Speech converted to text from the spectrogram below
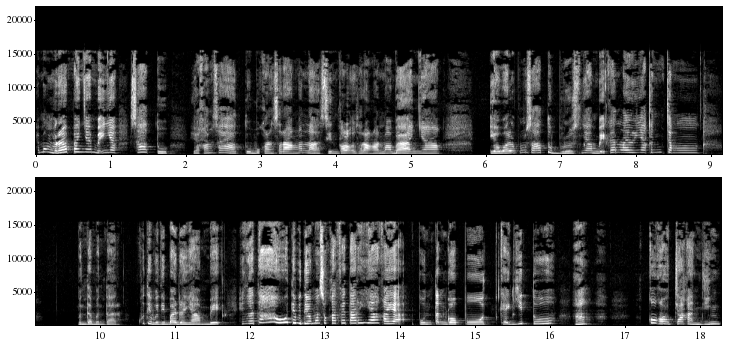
Emang berapa nyambe nya satu. Ya kan satu bukan serangan lah sin. Kalau serangan mah banyak. Ya walaupun satu Bruce nyambe kan larinya kenceng. Bentar-bentar kok tiba-tiba ada nyambe ya nggak tahu tiba-tiba masuk kafetaria kayak punten goput kayak gitu. Hah kok kocak anjing?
